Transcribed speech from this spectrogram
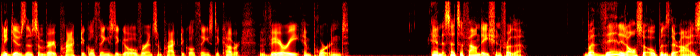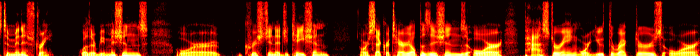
It gives them some very practical things to go over and some practical things to cover. Very important. And it sets a foundation for them. But then it also opens their eyes to ministry, whether it be missions or Christian education or secretarial positions or pastoring or youth directors or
